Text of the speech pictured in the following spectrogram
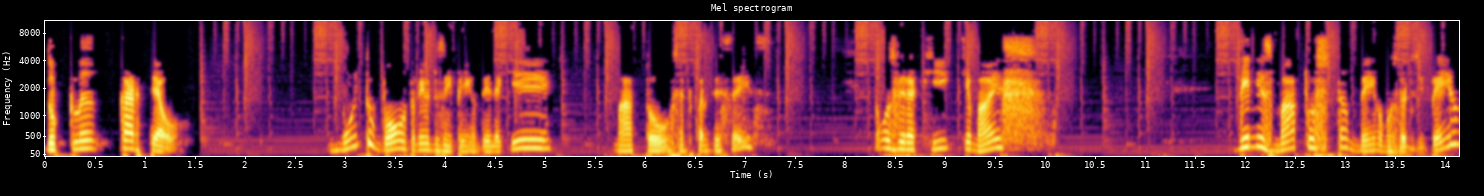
Do clã Cartel. Muito bom também o desempenho dele aqui. Matou 146. Vamos ver aqui que mais. Vinis Matos também, vamos ver o desempenho.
